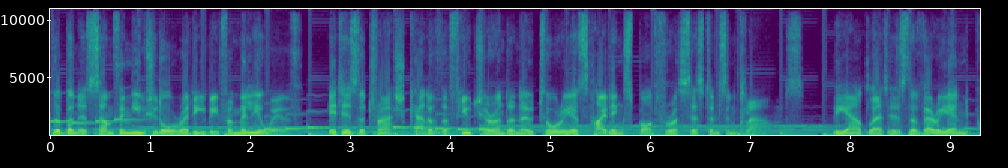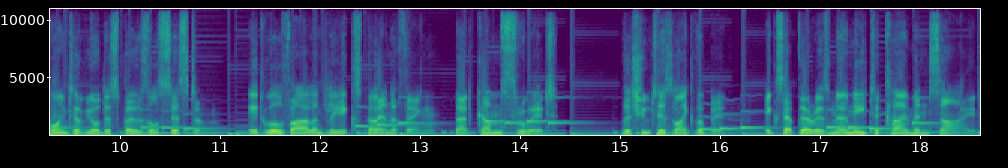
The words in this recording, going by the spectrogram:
The bin is something you should already be familiar with. It is the trash can of the future and a notorious hiding spot for assistants and clowns. The outlet is the very end point of your disposal system. It will violently expel anything that comes through it. The chute is like the bin, except there is no need to climb inside.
